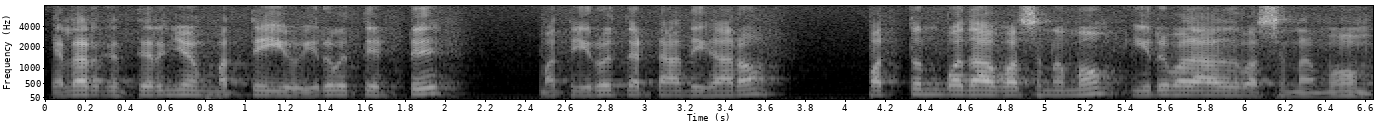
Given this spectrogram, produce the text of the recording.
எல்லாருக்கும் தெரிஞ்ச மத்திய இருபத்தெட்டு மற்ற இருபத்தெட்டாம் அதிகாரம் பத்தொன்பதாவது வசனமும் இருபதாவது வசனமும்.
